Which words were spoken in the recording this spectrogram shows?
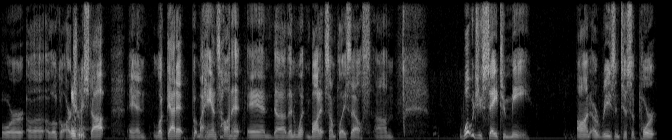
or a, a local archery mm-hmm. stop and looked at it, put my hands on it, and uh, then went and bought it someplace else. Um, what would you say to me on a reason to support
